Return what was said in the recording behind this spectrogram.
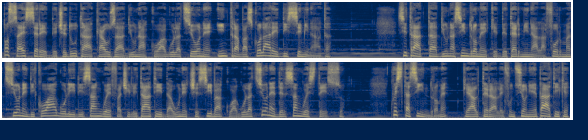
possa essere deceduta a causa di una coagulazione intravascolare disseminata. Si tratta di una sindrome che determina la formazione di coaguli di sangue facilitati da un'eccessiva coagulazione del sangue stesso. Questa sindrome, che altera le funzioni epatiche,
